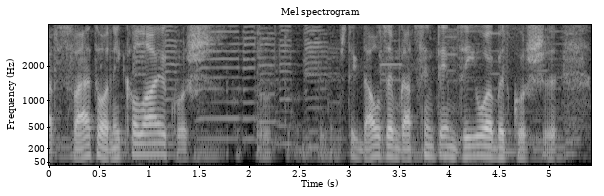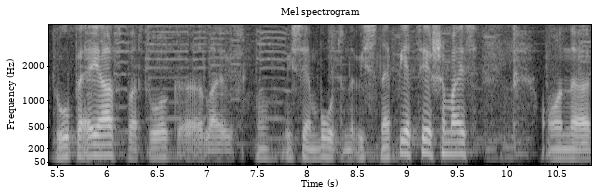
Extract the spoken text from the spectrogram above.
ar Svēto Nikolaju, kurš pirms tik daudziem gadsimtiem dzīvoja, bet kurš uh, rūpējās par to, ka, lai nu, visiem būtu viss nepieciešamais. Un, uh,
